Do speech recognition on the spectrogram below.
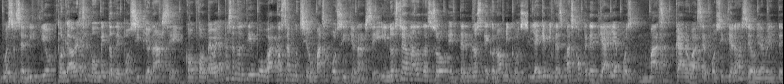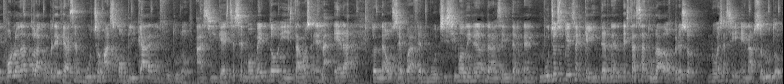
vuestro servicio. Porque ahora es el momento de posicionarse. Conforme vaya pasando el tiempo, va a costar muchísimo más posicionarse. Y no estoy hablando tan solo en términos económicos, ya que mientras más competencia haya, pues más caro va a ser posicionarse, obviamente. Por lo tanto, la competencia va a ser mucho más complicada en el futuro. Así que este es el momento y estamos en la era donde aún se puede hacer muchísimo dinero a través de internet. Muchos piensan que el internet está saturado, pero eso no es así en absoluto.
